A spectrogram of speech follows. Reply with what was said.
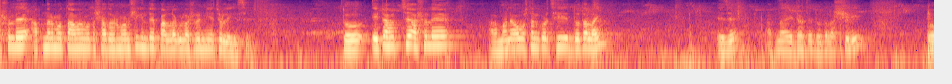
আসলে আপনার মতো আমার মতো সাধারণ মানুষই কিন্তু এই পাল্লাগুলো আসলে নিয়ে চলে গেছে। তো এটা হচ্ছে আসলে মানে অবস্থান করছি দোতলায়। এই যে, আপনার এটা হচ্ছে দোতলার সিঁড়ি। তো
